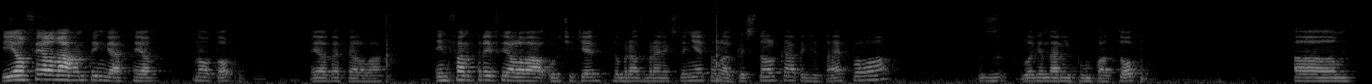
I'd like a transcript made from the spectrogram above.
Jo, fialová huntinga, jo. No top. Jo, to je fialová. Infantry fialová určitě, dobrá zbraň jak svině. Tohle je pistolka, takže ta je v poho. Z legendární pumpa top. Um,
